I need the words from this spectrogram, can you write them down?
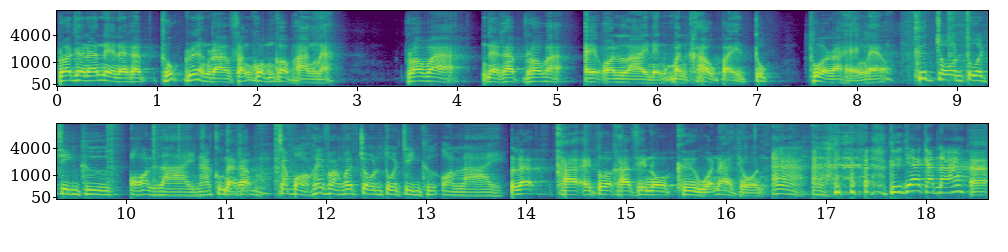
เพราะฉะนั้นเนี่ยนะครับทุกเรื่องราวสังคมก็พังนะ เพราะว่านะครับเพราะว่าไอออนไลน์เนี่ยมันเข้าไปทุก ทั่วระแหงแล้ว คือโจรตัวจริงคือออนไลน์นะคุณนะผู้คชรับมจะบอกให้ฟังว่าโจรตัวจริงคือออนไลน์ และคาไอตัวคาสิโนคือหัวหน้าโจรอ่าอ่าคือแยกกันนะอ่า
